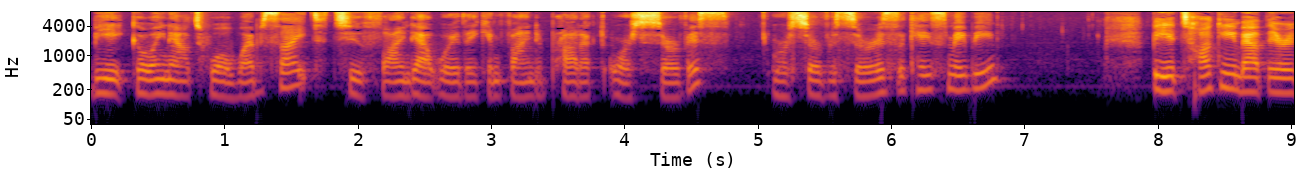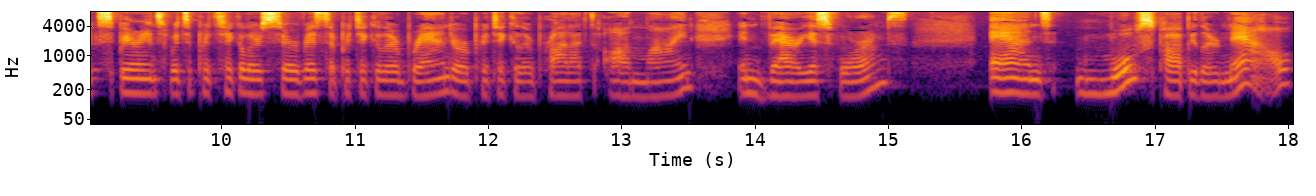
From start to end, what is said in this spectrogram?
be it going out to a website to find out where they can find a product or service, or servicer, as the case may be be it talking about their experience with a particular service, a particular brand, or a particular product online in various forums. And most popular now,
